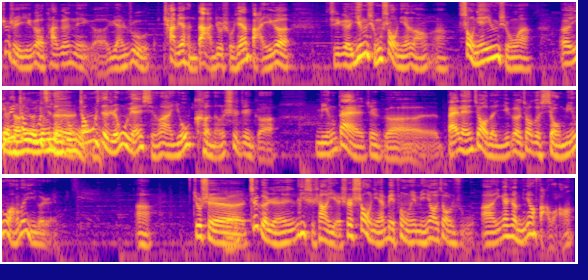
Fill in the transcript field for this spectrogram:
这是一个他跟那个原著差别很大，就首先把一个这个英雄少年郎啊，少年英雄啊，呃，因为张无忌的张无忌的人物原型啊，有可能是这个明代这个白莲教的一个叫做小明王的一个人啊。就是这个人历史上也是少年被奉为明教教主啊，应该是明教法王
